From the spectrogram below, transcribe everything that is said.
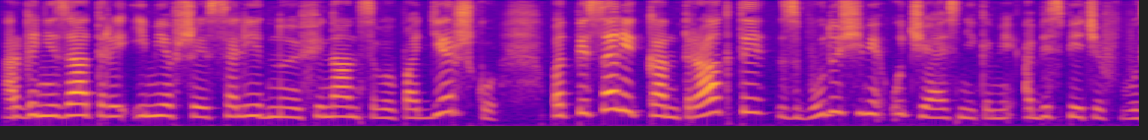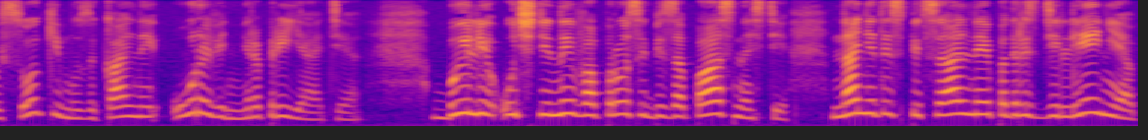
Организаторы, имевшие солидную финансовую поддержку, подписали контракты с будущими участниками, обеспечив высокий музыкальный уровень мероприятия. Были учтены вопросы безопасности, наняты специальные подразделения,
